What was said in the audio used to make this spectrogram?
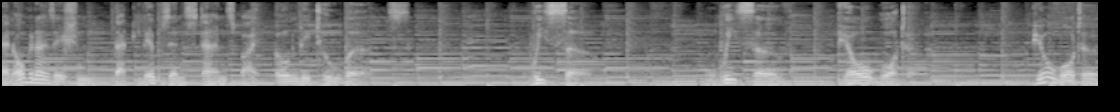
an organization that lives and stands by only two words. We serve. We serve pure water. Pure water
